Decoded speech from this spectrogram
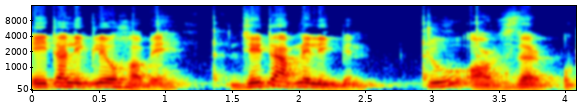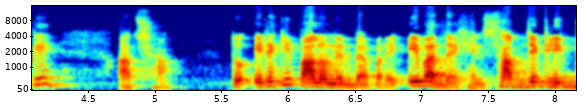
এইটা লিখলেও হবে। যেটা আপনি লিখবেন টু অবজার্ভ ওকে আচ্ছা তো এটা কি পালনের ব্যাপারে? এবার দেখেন সাবজেক্ট লিখব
